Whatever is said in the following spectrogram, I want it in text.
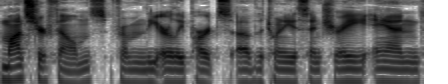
monster films from the early parts of the 20th century, and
